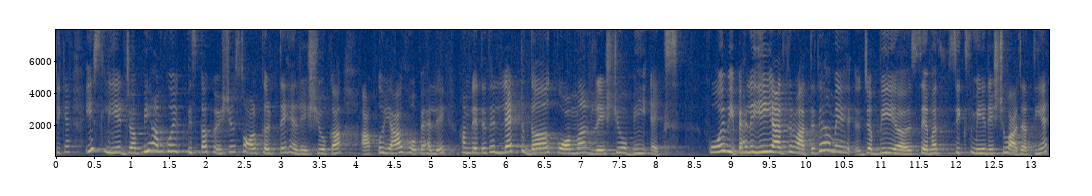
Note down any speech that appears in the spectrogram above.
ठीक है? इसलिए जब भी हम कोई इसका क्वेश्चन सॉल्व करते हैं रेशियो का, आपको याद हो पहले, हम लेते थे let the common ratio be x कोई भी, पहले ये याद करवाते थे हमें, जब भी सेवन सिक्स में रेशियो आ जाती है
